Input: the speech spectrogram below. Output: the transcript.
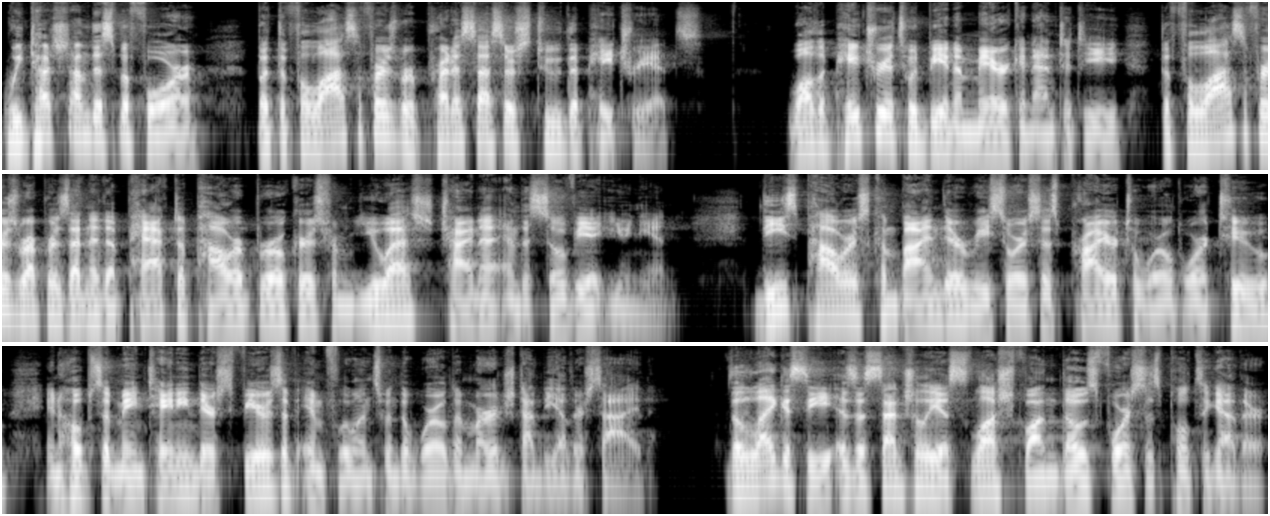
We touched on this before, but the philosophers were predecessors to the Patriots. While the Patriots would be an American entity, the philosophers represented a pact of power brokers from US, China, and the Soviet Union. These powers combined their resources prior to World War II in hopes of maintaining their spheres of influence when the world emerged on the other side. The legacy is essentially a slush fund those forces pulled together.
